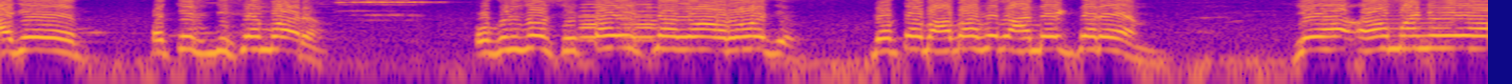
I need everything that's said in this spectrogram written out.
આજે પચીસ ડિસેમ્બર ઓગણીસો સિત્તાવીસ ના રોજ ડોક્ટર બાબા સાહેબ આંબેડકરે જે અમાનવીય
